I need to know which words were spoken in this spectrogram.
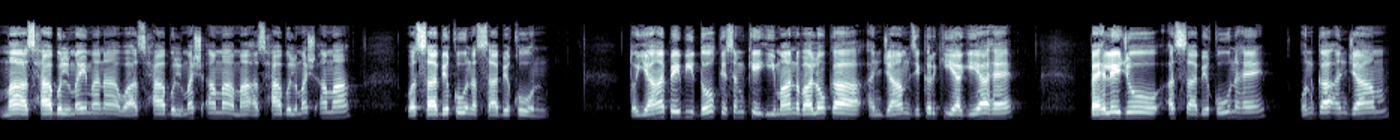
ماں اصحاب المئی و اصحاب المش اما ماں اصحاب المش اما و سابقون سابقون تو یہاں پہ بھی دو قسم کے ایمان والوں کا انجام ذکر کیا گیا ہے۔ پہلے جو السابقون ہیں، ان کا انجام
